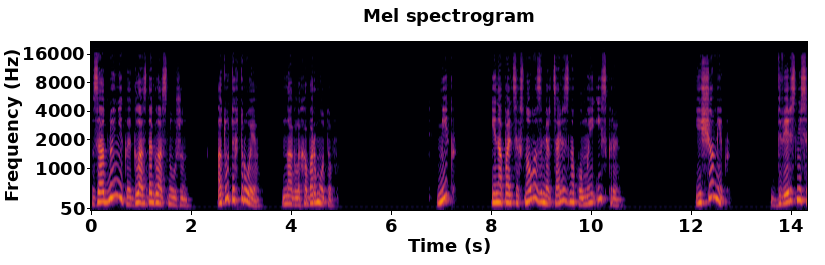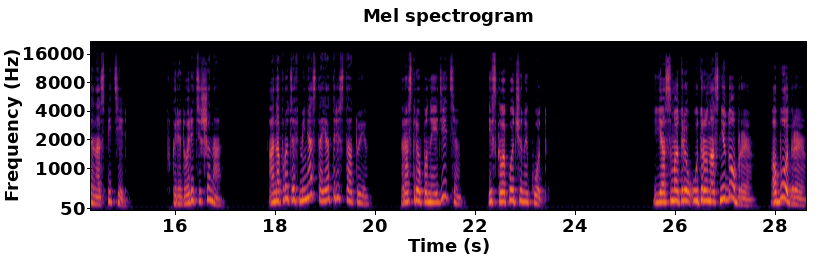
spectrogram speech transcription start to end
За одной Никой глаз да глаз нужен, а тут их трое, наглых обормотов. Миг, и на пальцах снова замерцали знакомые искры. Еще миг. Дверь снесена с петель. В коридоре тишина. А напротив меня стоят три статуи. Растрепанные дети и всклокоченный кот. Я смотрю, утро у нас не доброе, а бодрое.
